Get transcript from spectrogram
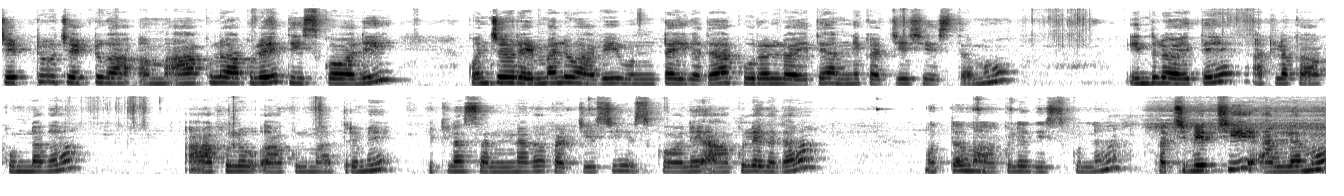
చెట్టు చెట్టుగా ఆకులు ఆకులే తీసుకోవాలి. కొంచెం రెమ్మలు అవి ఉంటాయి కదా కూరల్లో అయితే అన్నీ కట్ చేసి వేస్తాము ఇందులో అయితే అట్లా కాకుండా ఆకులు ఆకులు మాత్రమే ఇట్లా సన్నగా కట్ చేసి వేసుకోవాలి. ఆకులే కదా మొత్తం ఆకులే తీసుకున్న పచ్చిమిర్చి అల్లము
